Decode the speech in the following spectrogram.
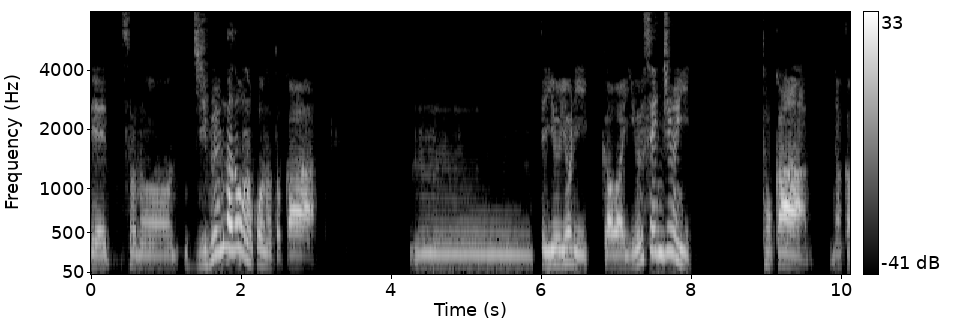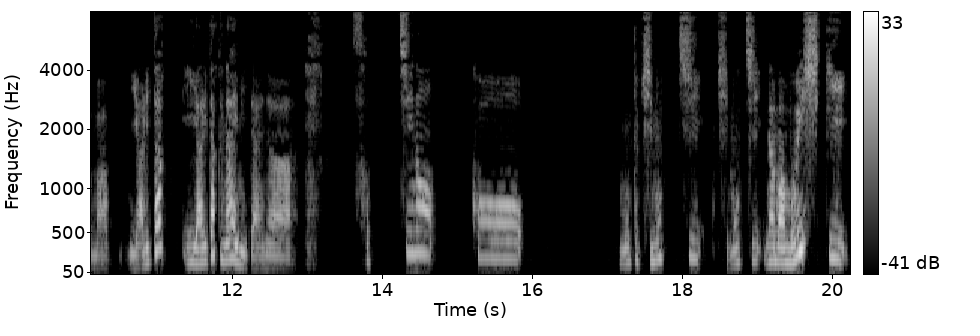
で、その、自分がどうのこうのとか、うーん、っていうよりかは優先順位とか、なんかまあ、やりた、やりたくないみたいな、そっちの、こう、本当気持ち、気持ち、なまあ無意識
